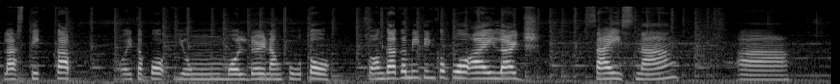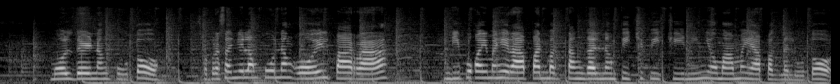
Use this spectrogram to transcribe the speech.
plastic cup. O ito po yung molder ng puto. So, ang gagamitin ko po ay large size ng uh, molder ng puto. Sobrasan nyo lang po ng oil para hindi po kayo mahirapan magtanggal ng pichi-pichi ninyo mamaya pag naluto.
